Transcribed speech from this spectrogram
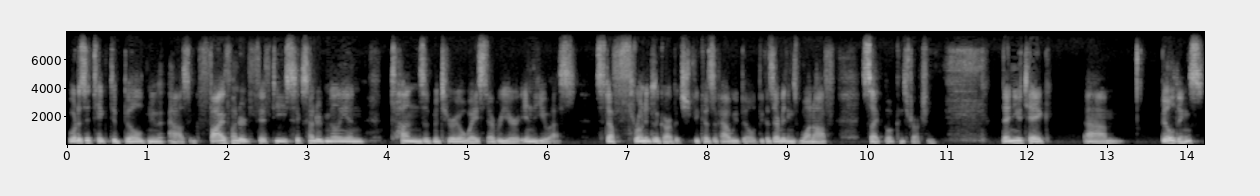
What does it take to build new housing? 550, 600 million tons of material waste every year in the US. Stuff thrown into the garbage because of how we build, because everything's one off site built construction. Then you take um, buildings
